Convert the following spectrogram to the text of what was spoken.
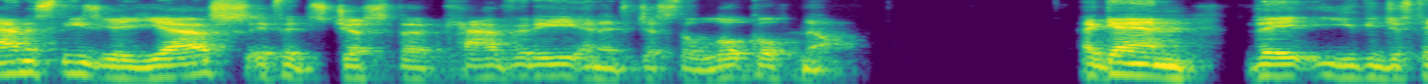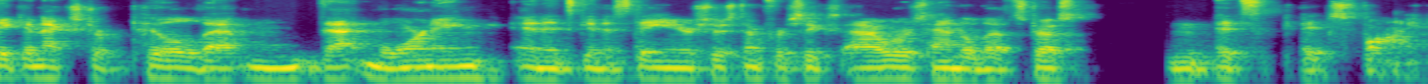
anesthesia, yes. If it's just the cavity and it's just the local, no. Again, they you can just take an extra pill that that morning, and it's going to stay in your system for six hours. Handle that stress. It's it's fine.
